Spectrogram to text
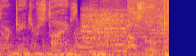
These are dangerous times. How's the?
